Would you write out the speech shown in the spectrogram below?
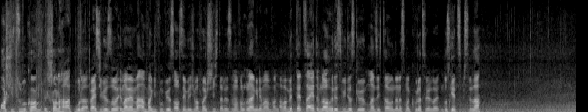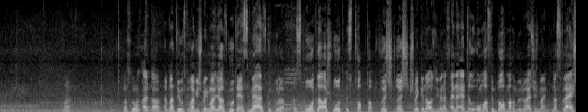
Oschi zu bekommen, ist schon hart, Bruder. Weiß ich wieso, immer wenn wir anfangen, die Food-Videos aufsehen, bin ich immer voll schüchtern. Das ist immer voll unangenehm am Anfang. Aber mit der Zeit, im Laufe des Videos gewöhnt man sich dran und dann ist man cooler zu den Leuten. Los geht's, Bismillah. Mal. Was ist los, Alter? Ich hab grad die Jungs gefragt, wie schmeckt mal. Ja, ist gut. Der ist mehr als gut, Bruder. Das Brot, Lavaschbrot, ist top, top. Frisch, frisch. Schmeckt genauso, wie wenn das eine ältere Oma aus dem Dorf machen würde. Weißt du, was ich meine? Und das Fleisch,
